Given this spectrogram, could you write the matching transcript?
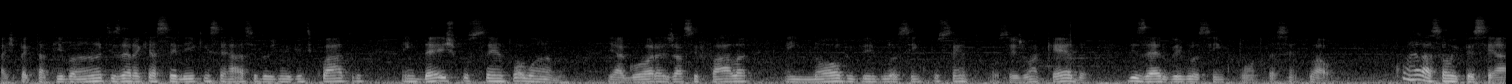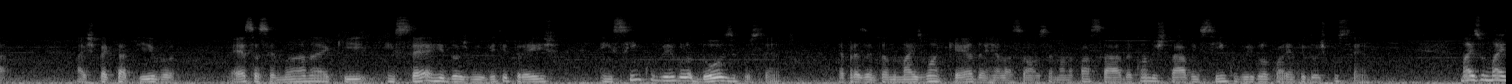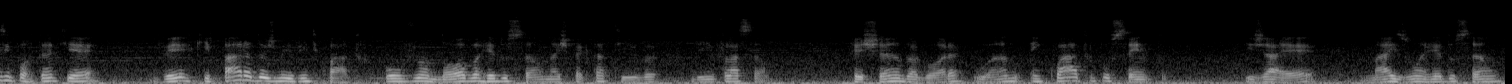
a expectativa antes era que a Selic encerrasse 2024 em 10% ao ano e agora já se fala em 9,5%, ou seja, uma queda de 0,5 ponto percentual. Com relação ao IPCA, a expectativa essa semana é que encerre 2023 em 5,12%, representando mais uma queda em relação à semana passada, quando estava em 5,42%. Mas o mais importante é ver que para 2024 houve uma nova redução na expectativa de inflação, fechando agora o ano em 4%, e já é mais uma redução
